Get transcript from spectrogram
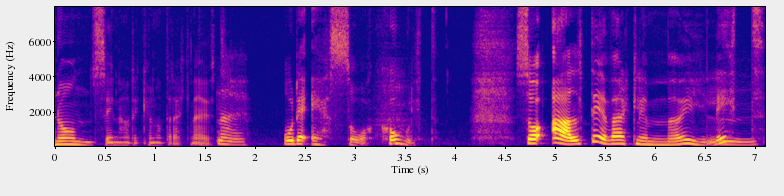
någonsin hade kunnat räkna ut. Nej. Och det är så coolt. Så allt är verkligen möjligt.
